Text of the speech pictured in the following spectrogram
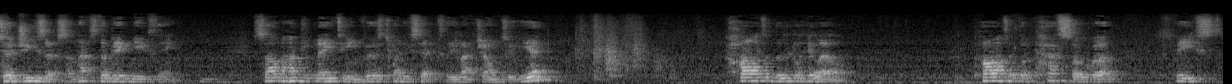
to Jesus, and that's the big new thing. Mm. Psalm 118, verse 26, they latch on to here. Part of the little Hallel, part of the Passover feast,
